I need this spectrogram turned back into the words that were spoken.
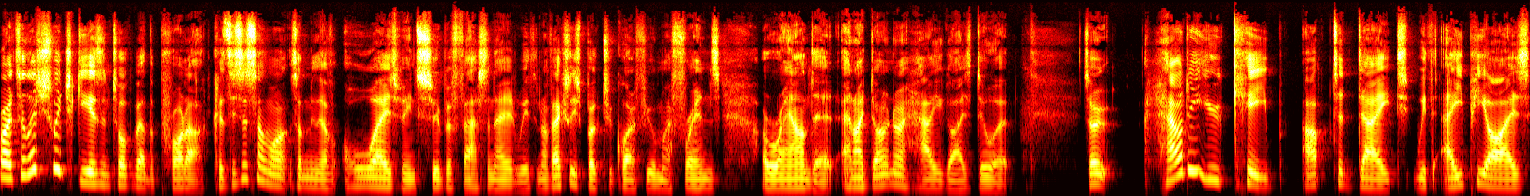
All right, so let's switch gears and talk about the product because this is somewhat, something that I've always been super fascinated with, and I've actually spoke to quite a few of my friends around it, and I don't know how you guys do it. So, how do you keep up to date with APIs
